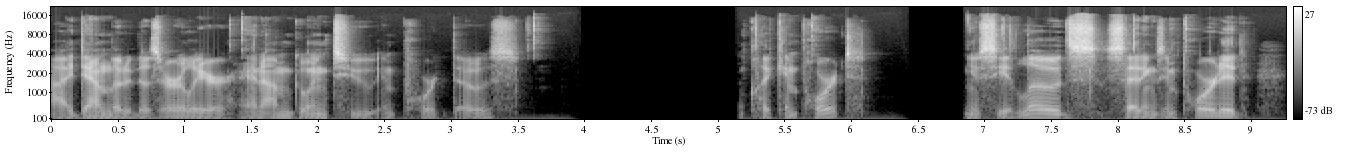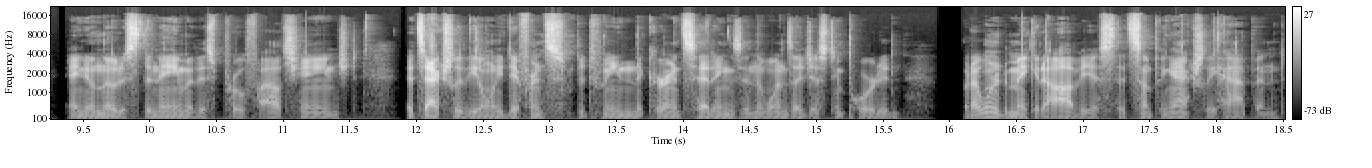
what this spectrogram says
I downloaded those earlier, and I'm going to import those. Click import. You'll see it loads, settings imported, and you'll notice the name of this profile changed. That's actually the only difference between the current settings and the ones I just imported, but I wanted to make it obvious that something actually happened.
